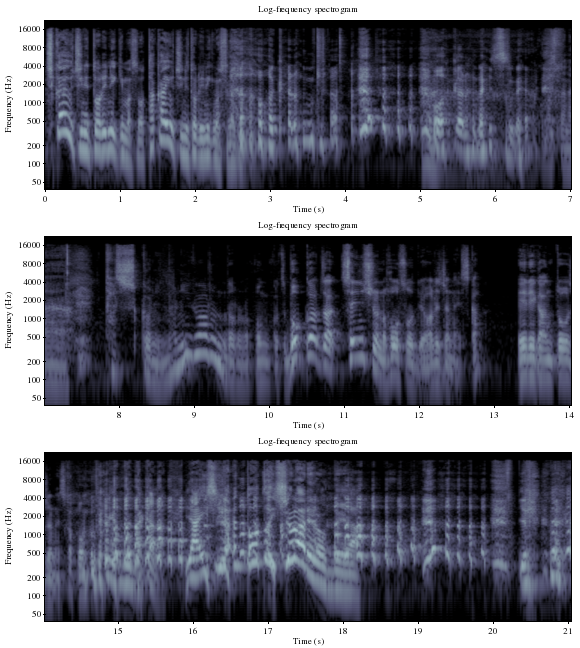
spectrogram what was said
近いうちに取りに行きます。と高いうちに取りに行きますが。困 わからんだ。わからないですね。ったな。確かに何があるんだろうなポンコツ。僕はさ先週の放送ではあれじゃないですか？エレガントじゃないですか？ポンコツ。だから。いや石岩島と一緒のあれなんだよいやなんか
